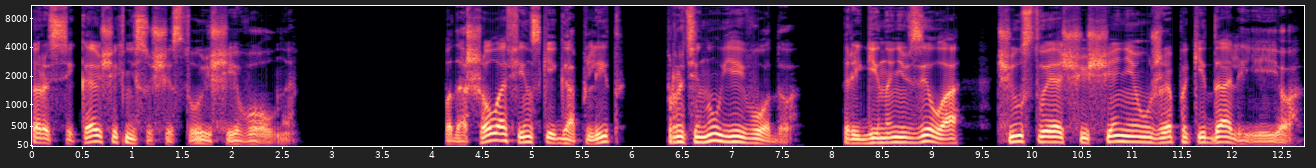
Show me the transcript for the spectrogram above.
рассекающих несуществующие волны. Подошел афинский гоплит, протянул ей воду. Регина не взяла, чувства и ощущения уже покидали ее.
